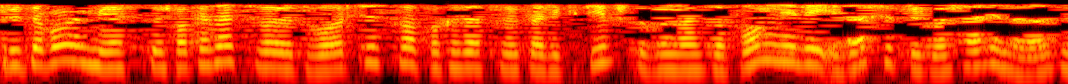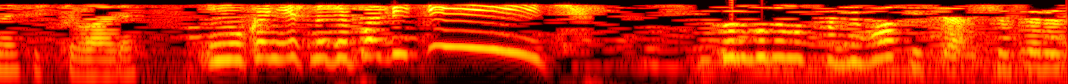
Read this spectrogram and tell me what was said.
призовое место. Показать свое творчество, показать свой коллектив, чтобы нас запомнили и дальше приглашали на разные фестивали. Ну, конечно же, победить! Тож будемо сподіватися, що серед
